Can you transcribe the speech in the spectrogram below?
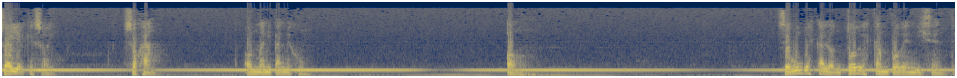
Soy el que soy. Soham. Om Mani Padme Hum. Segundo escalón, todo es campo bendicente.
